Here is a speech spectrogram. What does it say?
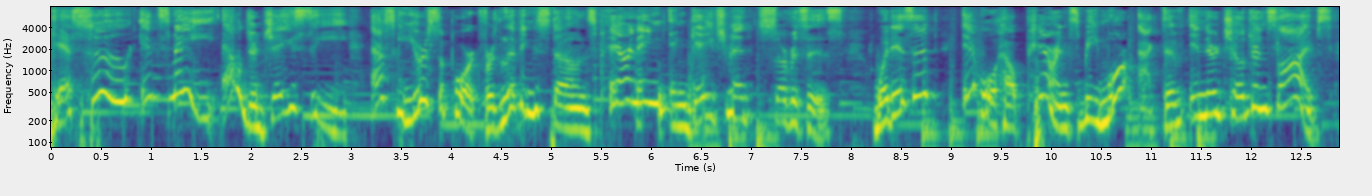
Guess who? It's It's me, Elder JC, asking your support for Living Stones' Parenting Engagement Services. What is it? It will help parents be more active in their children's lives.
